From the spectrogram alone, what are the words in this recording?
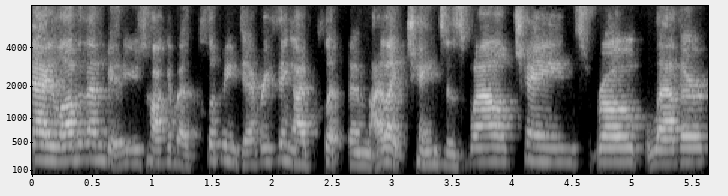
Yeah, I love them. You talk about clipping to everything. I clip them. I like chains as well. Chains, rope, leather.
